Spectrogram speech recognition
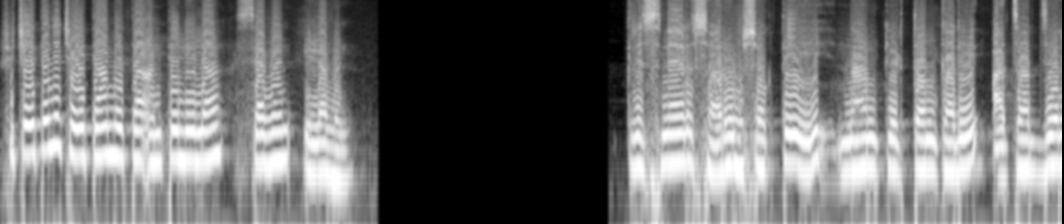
Sri Chaitanya Charitamrita Antyalila 711. কৃষ্ণের স্বরূপ শক্তি নাম কীর্তনকারী আচার্যের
